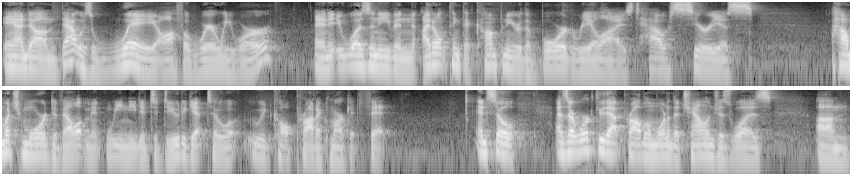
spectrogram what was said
And um, that was way off of where we were. And it wasn't even, I don't think the company or the board realized how serious, how much more development we needed to do to get to what we'd call product market fit. And so as I worked through that problem, one of the challenges was um,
